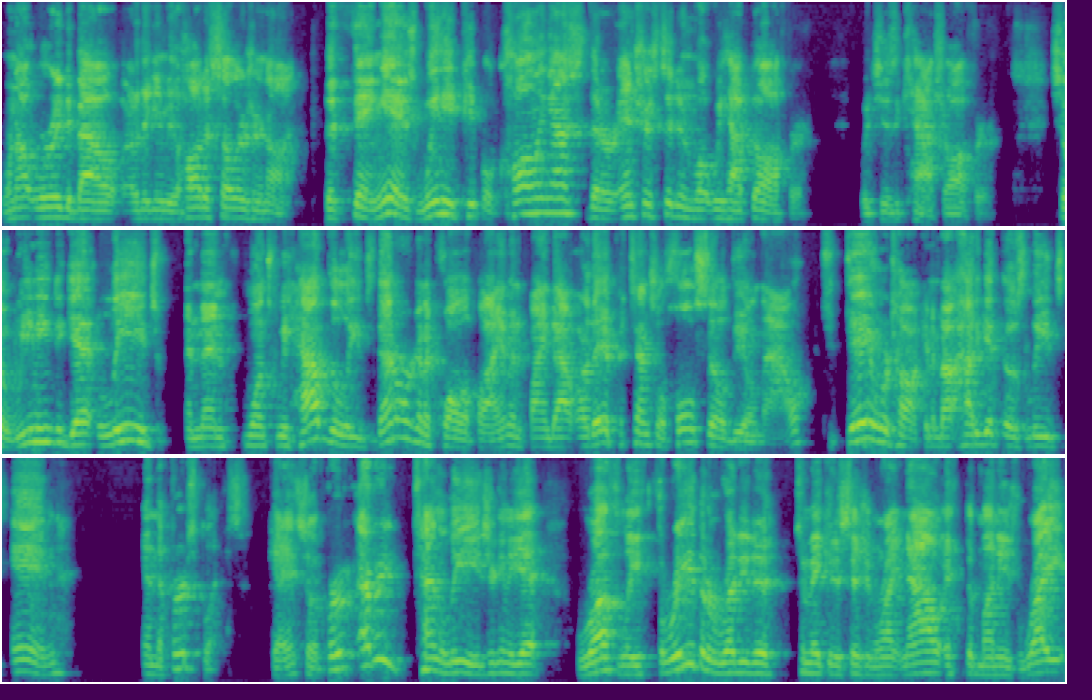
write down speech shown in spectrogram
We're not worried about are they going to be the hottest sellers or not. The thing is, we need people calling us that are interested in what we have to offer, which is a cash offer. So we need to get leads. And then once we have the leads, then we're going to qualify them and find out are they a potential wholesale deal now? Today we're talking about how to get those leads in in the first place. Okay. So for every 10 leads, you're going to get roughly three that are ready to, to make a decision right now if the money's right.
